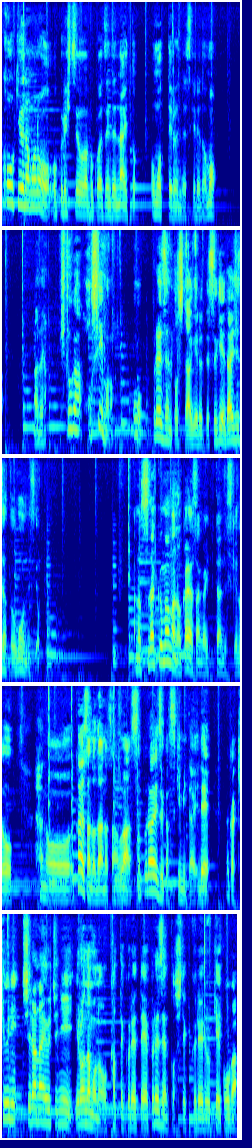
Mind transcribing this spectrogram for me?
高級なものを送る必要は僕は全然ないと思ってるんですけれども、あの、人が欲しいものをプレゼントしてあげるってすげえ大事だと思うんですよ。あの、スナックママのかやさんが言ってたんですけど、あの、かやさんの旦那さんはサプライズが好きみたいで、なんか急に知らないうちにいろんなものを買ってくれてプレゼントしてくれる傾向が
